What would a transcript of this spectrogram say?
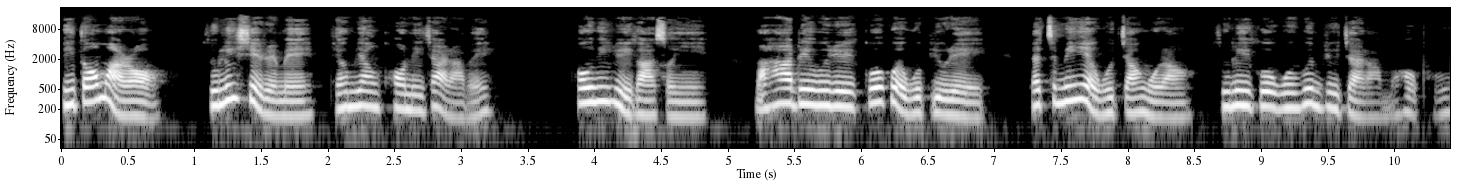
ဒီတော့မှာတော့ဇူလိရှေတွင်ပဲပြောင်ပြောင်ခေါ်နေကြတာပဲဘုန်းကြီးတွေကဆိုရင်မဟာဒေဝီတွေကိုးကွယ်ဝတ်ပြုတဲ့လက်ချမင်းရဲ့ဝတ်ကြောင်းကိုတော့ဇူလီကိုဝင်ခွင့်ပြုကြတာမဟုတ်ဘူး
